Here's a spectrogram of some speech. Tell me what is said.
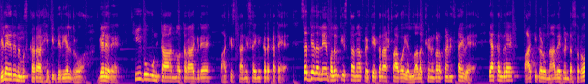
ಗೆಳೆಯರೇ, ನಮಸ್ಕಾರ. ಹೇಗಿದ್ದೀರಿ ಎಲ್ರು? ಗೆಳೆಯರೆ, ಹೀಗೂ ಉಂಟಾ ಅನ್ನೋ ಥರ ಆಗಿದೆ ಪಾಕಿಸ್ತಾನಿ ಸೈನಿಕರ ಕತೆ. ಸದ್ಯದಲ್ಲೇ ಬಲೂಚಿಸ್ತಾನ ಪ್ರತ್ಯೇಕ ರಾಷ್ಟ್ರ ಆಗೋ ಎಲ್ಲ ಲಕ್ಷಣಗಳು ಕಾಣಿಸ್ತಾ ಇವೆ. ಯಾಕಂದರೆ ಪಾಕಿಗಳು ನಾವೇ ಗಂಡಸರು,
